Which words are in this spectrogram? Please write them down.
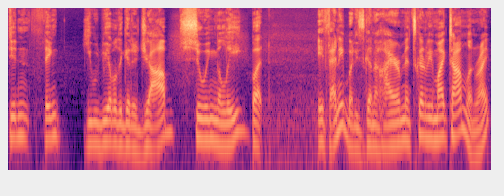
didn't think he would be able to get a job suing the league, but if anybody's going to hire him, it's going to be Mike Tomlin, right?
